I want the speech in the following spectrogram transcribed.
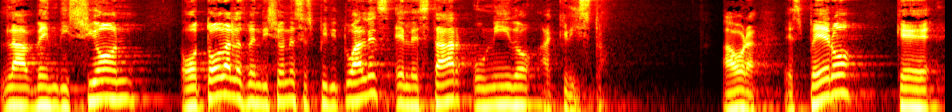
la bendición o todas las bendiciones espirituales? El estar unido a Cristo. Ahora, espero que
